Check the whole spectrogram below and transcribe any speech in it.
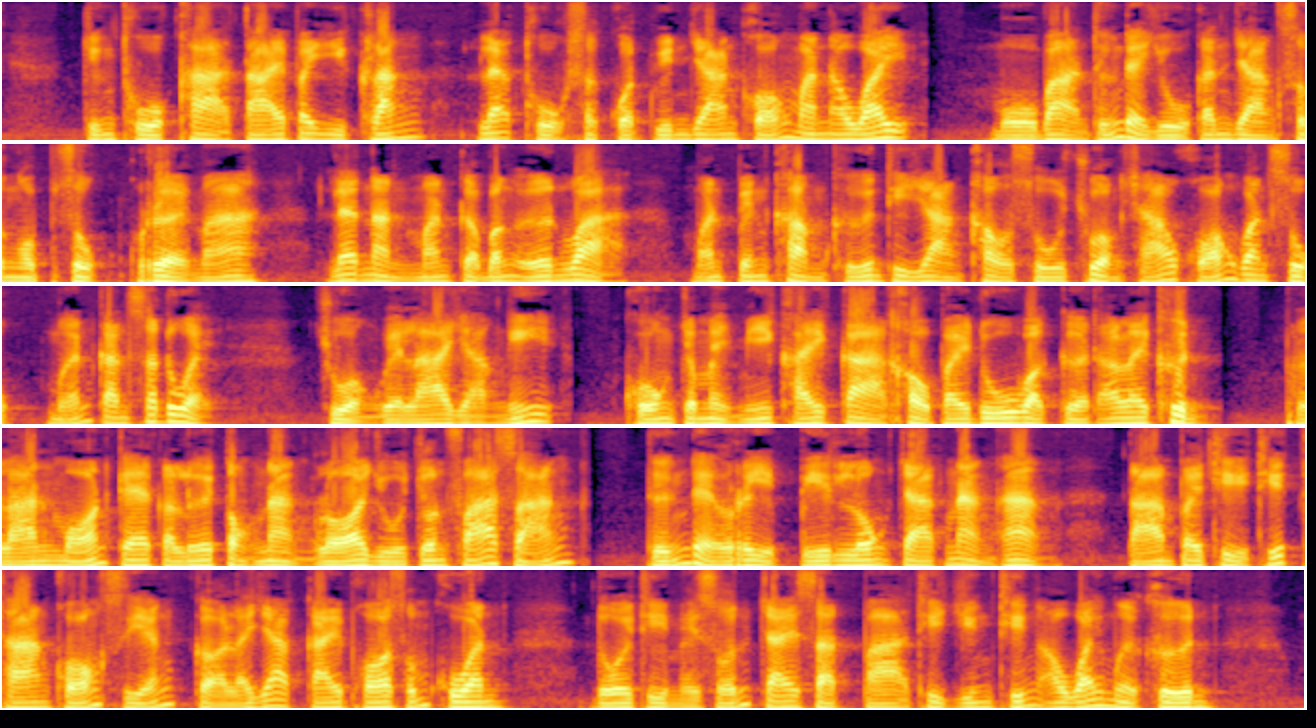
จึงถูกฆ่าตายไปอีกครั้ง และถูกสะกดวิญญาณของมันเอาไว้ หมู่บ้านถึงได้อยู่กันอย่างสงบสุขเรื่อยมา และนั่นมันก็บังเอิญว่า มันเป็นค่ำคืนที่ย่างเข้าสู่ช่วงเช้าของวันศุกร์เหมือนกันซะด้วย ช่วงเวลาอย่างนี้ คงจะไม่มีใครกล้าเข้าไปดูว่าเกิดอะไรขึ้น พลานหมอนแกก็เลยต้องนั่งรออยู่จนฟ้าสาง ถึงได้รีบปีนลงจากนั่งห้าง ตามไปที่ทิศทางของเสียงก็ระยะไกลพอสมควร โดยที่ไม่สนใจสัตว์ป่าที่ยิงทิ้งเอาไว้เมื่อคืน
